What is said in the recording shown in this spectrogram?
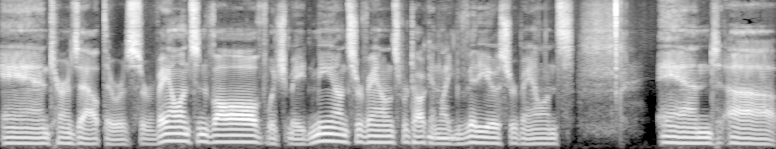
And turns out there was surveillance involved, which made me on surveillance. We're talking like video surveillance. And uh,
